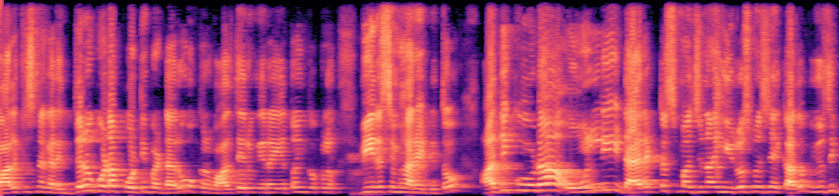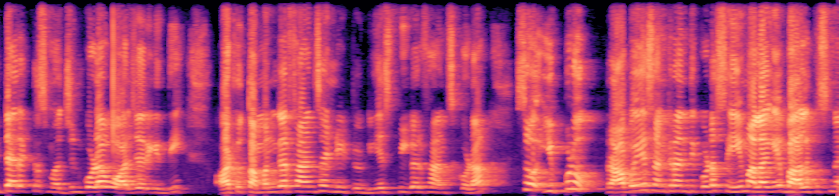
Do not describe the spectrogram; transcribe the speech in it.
బాలకృష్ణ గారు ఇద్దరు కూడా పోటీ పడ్డారు. ఒకరు వాల్తేరు వీరయ్యతో ఇంకొకరు వీరసింహారెడ్డితో. అది కూడా ఓన్లీ డైరెక్టర్స్ మధ్యన హీరోస్ మధ్యనే కాదు మ్యూజిక్ డైరెక్టర్స్ మధ్యన కూడా వార్ జరిగింది. అటు తమన్ గారు ఫ్యాన్స్ అండ్ ఇటు డిఎస్పి గారు ఫ్యాన్స్ కూడా. సో ఇప్పుడు రాబోయే సంక్రాంతి కూడా సేమ్ అలాగే బాలకృష్ణ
